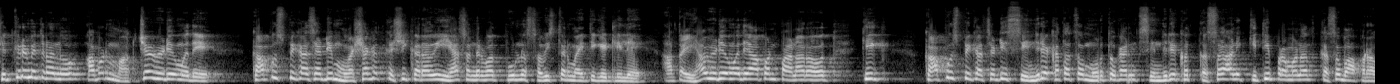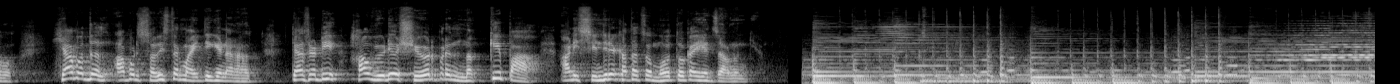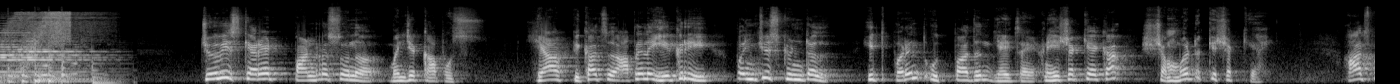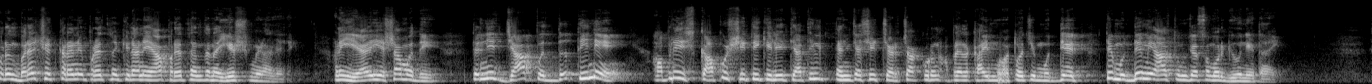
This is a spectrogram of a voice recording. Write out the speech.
शेतकरी मित्रांनो आपण मागच्या व्हिडिओमध्ये कापूस पिकासाठी मशागत कशी करावी ह्या संदर्भात पूर्ण सविस्तर माहिती घेतलेली आहे. आता ह्या व्हिडिओमध्ये आपण पाहणार आहोत की कापूस पिकासाठी सेंद्रिय खताचं महत्त्व काय आणि सेंद्रिय खत कसं आणि किती प्रमाणात कसं वापरावं ह्याबद्दल आपण सविस्तर माहिती घेणार आहोत. त्यासाठी हा व्हिडिओ शेवटपर्यंत नक्की पहा आणि सेंद्रिय खताचं महत्त्व काय हे जाणून घ्या. चोवीस कॅरेट पांढरं सोनं म्हणजे कापूस. ह्या पिकाचं आपल्याला एकरी पंचवीस क्विंटल इथपर्यंत उत्पादन घ्यायचं आहे. आणि हे शक्य आहे का? शंभर टक्के शक्य आहे. आजपर्यंत बऱ्याच शेतकऱ्यांनी प्रयत्न केला आणि या प्रयत्नात त्यांना यश मिळालेलं आहे. आणि या यशामध्ये त्यांनी ज्या पद्धतीने आपली कापूस शेती केली त्यातील त्यांच्याशी चर्चा करून आपल्याला काही महत्त्वाचे मुद्दे आहेत ते मुद्दे मी आज तुमच्यासमोर घेऊन येत आहे.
